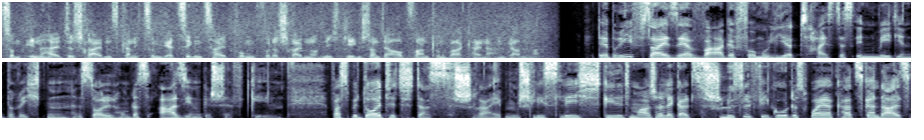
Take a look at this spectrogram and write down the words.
Zum Inhalt des Schreibens kann ich zum jetzigen Zeitpunkt, wo das Schreiben noch nicht Gegenstand der Hauptverhandlung war, keine Angaben machen. Der Brief sei sehr vage formuliert, heißt es in Medienberichten. Es soll um das Asiengeschäft gehen. Was bedeutet das Schreiben? Schließlich gilt Marschalek als Schlüsselfigur des Wirecard-Skandals.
